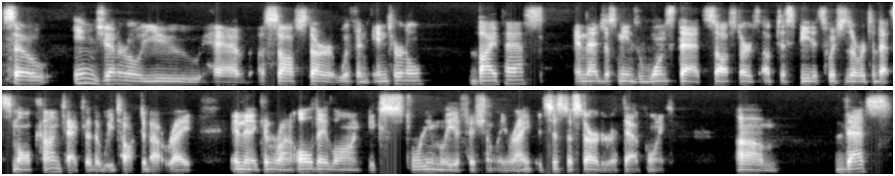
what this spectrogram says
So in general, you have a soft start with an internal bypass, and that just means once that soft starts up to speed, it switches over to that small contactor that we talked about, right? And then it can run all day long extremely efficiently, right? It's just a starter at that point. Um, that's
